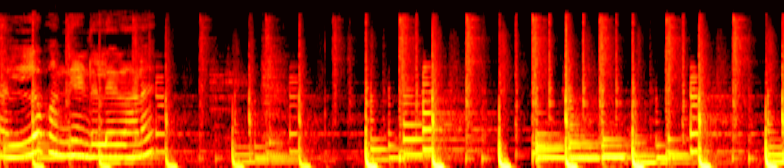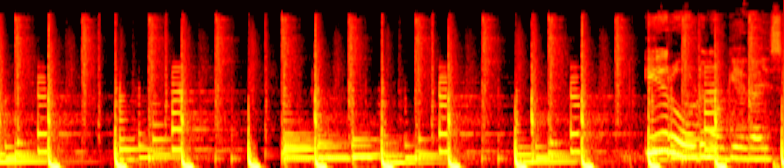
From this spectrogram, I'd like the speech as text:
നല്ല ഭംഗിയുണ്ടല്ലേ കാണാൻ? ഗൈസ്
